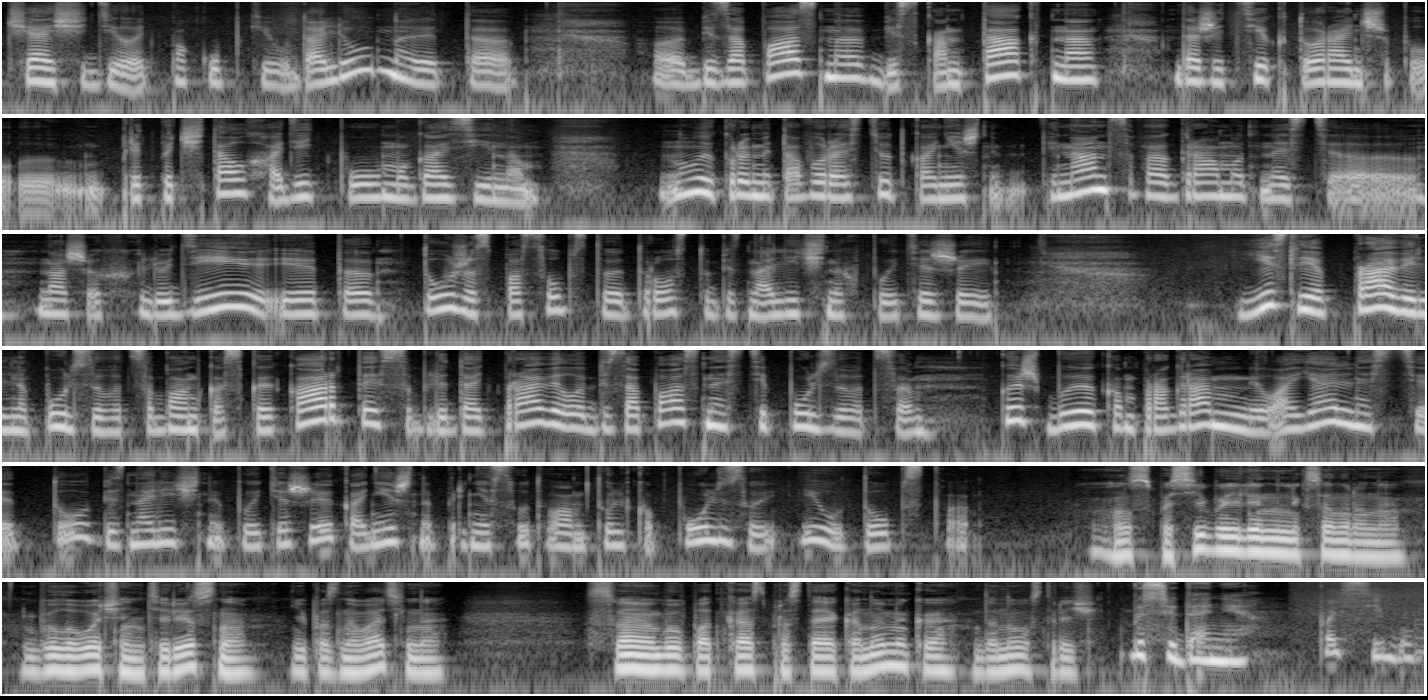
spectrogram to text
чаще делать покупки удаленно. Это Э, безопасно, бесконтактно. Даже те, кто раньше э, предпочитал ходить по магазинам. Ну и кроме того, растет, конечно, финансовая грамотность э, наших людей, и это тоже способствует росту безналичных платежей. Если правильно пользоваться банковской картой, соблюдать правила безопасности, пользоваться кэшбэком, программами лояльности, то безналичные платежи, конечно, принесут вам только пользу и удобство. Ну, спасибо, Елена Александровна. Было очень интересно и познавательно. С вами был подкаст «Простая экономика». До новых встреч. До свидания. Спасибо.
